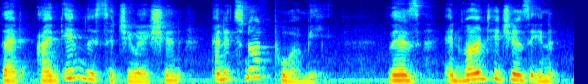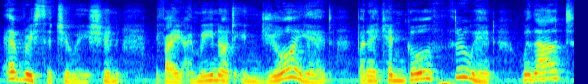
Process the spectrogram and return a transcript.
that I'm in this situation and it's not poor me. There's advantages in every situation. If I, I may not enjoy it, but I can go through it without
